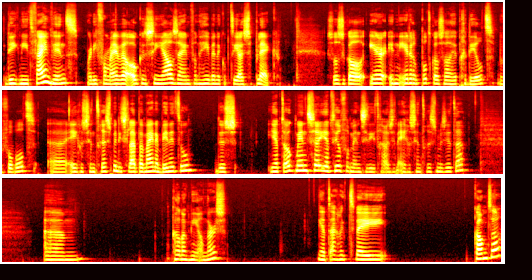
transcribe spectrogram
die ik niet fijn vind, maar die voor mij wel ook een signaal zijn van hey, ben ik op de juiste plek. Zoals ik al eer, in eerdere podcast al heb gedeeld, bijvoorbeeld uh, egocentrisme, die sluit bij mij naar binnen toe. Dus je hebt ook mensen, je hebt heel veel mensen die trouwens in egocentrisme zitten. Um, kan ook niet anders. Je hebt eigenlijk twee kanten.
